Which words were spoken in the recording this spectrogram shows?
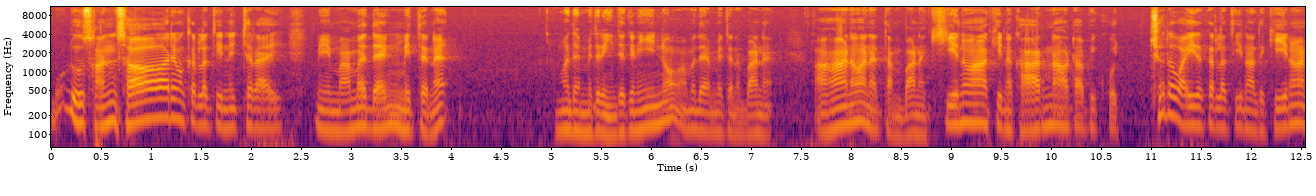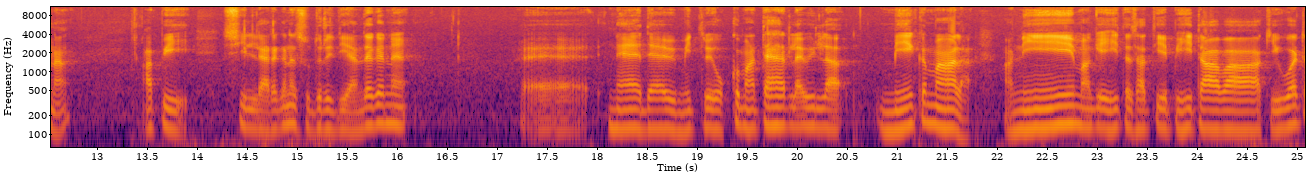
මුළු සංසාරෙම කරලා තියෙන එච්චරයි මේ මම දැන් මෙතන මම දැන් මෙතන ඉඳගෙන ඉන්නවා මම දැන් මෙතන බන අහනවා නැත්නම් බණ කියනවා කියන කාරණාවට අපි කොච්චර වෛර කරලා තියෙනවද කියනවනම් අපි සිල් අරගෙන සුදුරිදි ඇඳගෙන නෑදෑවි මිත්‍රයෝ ඔක්කොම අතහැරලා ඇවිල්ලා මේක මහලා අනේ මගේ හිත සතියේ පිහිටාවා කිව්වට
